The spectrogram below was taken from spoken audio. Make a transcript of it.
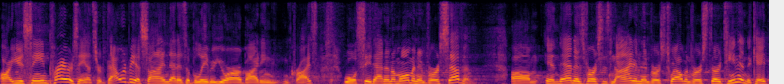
are you seeing prayers answered? That would be a sign that as a believer you are abiding in Christ. We'll see that in a moment in verse 7. Um, and then, as verses 9 and then verse 12 and verse 13 indicate,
